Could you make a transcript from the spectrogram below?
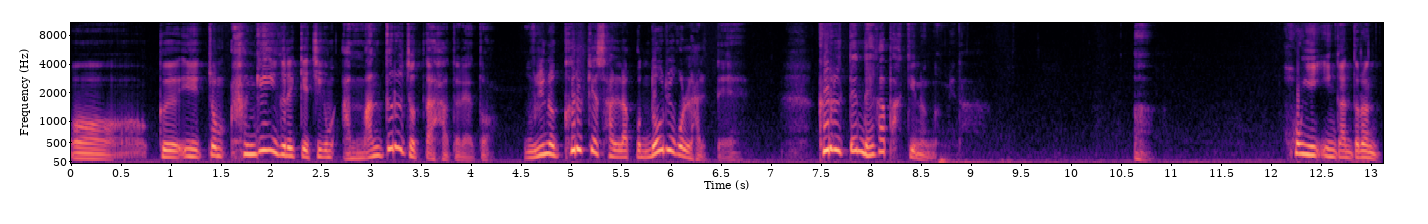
어 그 이 좀 환경이 그렇게 지금 안 만들어졌다 하더라도 우리는 그렇게 살라고 노력을 할 때 그럴 때 내가 바뀌는 겁니다. 어. 홍익 인간들은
